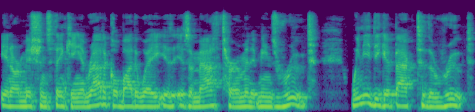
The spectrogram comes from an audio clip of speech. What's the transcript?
in our missions thinking, and radical, by the way, is, is a math term and it means root. We need to get back to the root.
